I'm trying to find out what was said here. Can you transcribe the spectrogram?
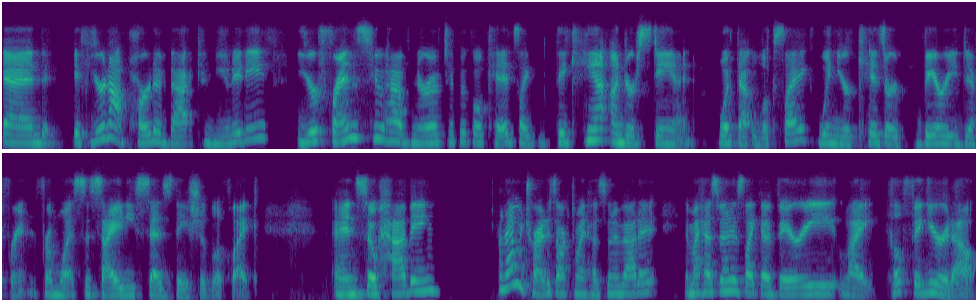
And if you're not part of that community, your friends who have neurotypical kids, like they can't understand what that looks like when your kids are very different from what society says they should look like. And so having and I would try to talk to my husband about it. And my husband is like a very like he'll figure it out.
